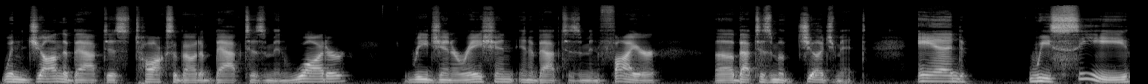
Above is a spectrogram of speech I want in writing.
when John the Baptist talks about a baptism in water, regeneration, and a baptism in fire, uh, a baptism of judgment. And we see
